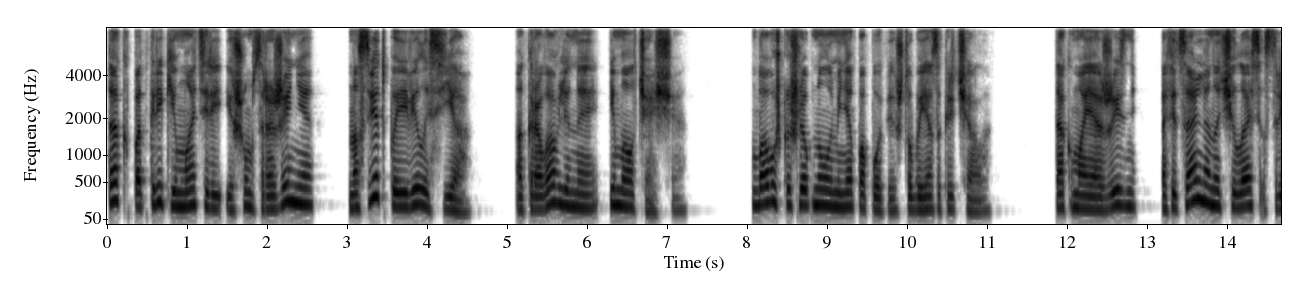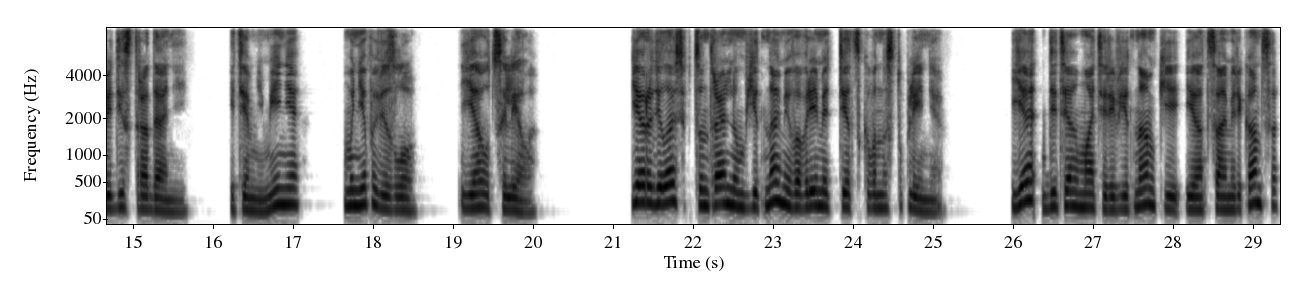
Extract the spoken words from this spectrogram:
Так, под крики матери и шум сражения, на свет появилась я, окровавленная и молчащая. Бабушка шлепнула меня по попе, чтобы я закричала. Так моя жизнь официально началась среди страданий. И тем не менее, мне повезло. Я уцелела. Я родилась в Центральном Вьетнаме во время Тетского наступления. Я – дитя матери вьетнамки и отца-американца,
